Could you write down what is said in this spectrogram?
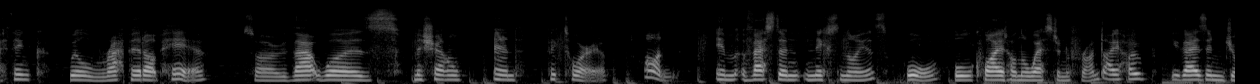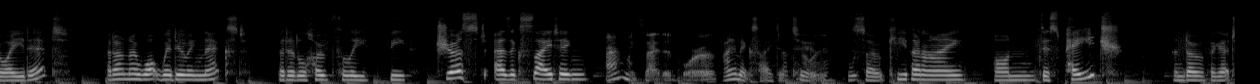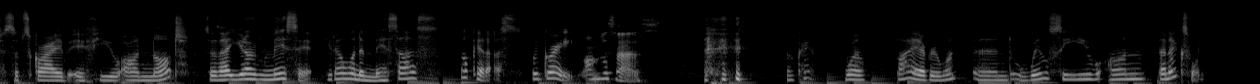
I think we'll wrap it up here. So that was Michelle and Victoria on Im Westen nichts Neues or All Quiet on the Western Front. I hope you guys enjoyed it. I don't know what we're doing next, but it'll hopefully be just as exciting. I'm excited for it. I'm excited too. So keep an eye on this page. And don't forget to subscribe if you are not, so that you don't miss it. You don't want to miss us? Look at us. We're great. Don't miss us. okay. Well, bye everyone, and we'll see you on the next one.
